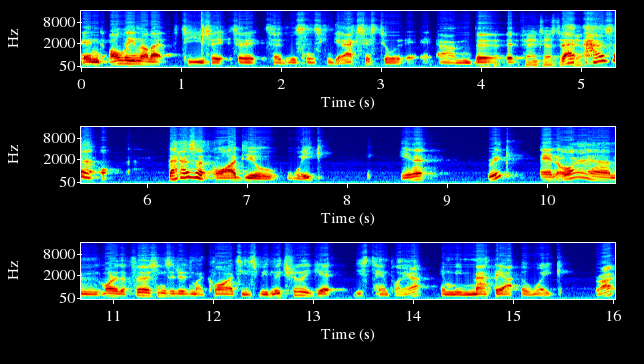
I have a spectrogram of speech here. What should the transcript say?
and I'll email that to you so, so, so the listeners can get access to it. Um, but fantastic. That yep. has a that has an ideal week in it, Rick. And I um one of the first things I do with my clients is we literally get this template out and we map out the week, right?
